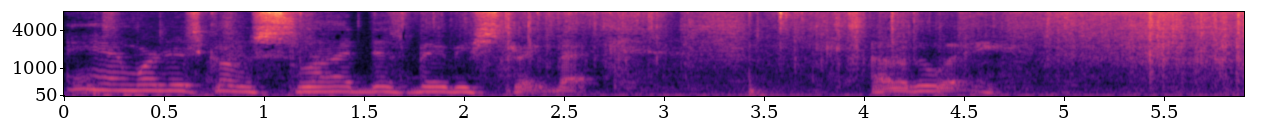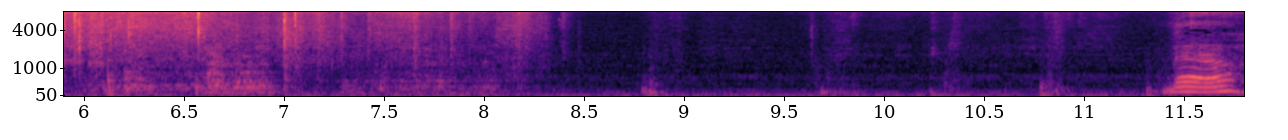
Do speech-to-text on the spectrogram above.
And we're just going to slide this baby straight back out of the way. Now,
